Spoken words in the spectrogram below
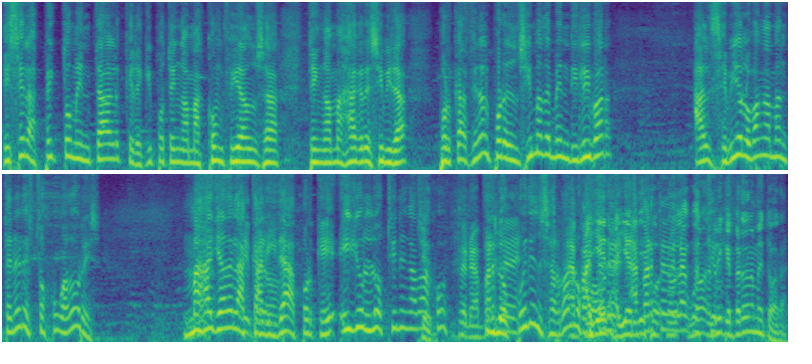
es el aspecto mental, que el equipo tenga más confianza, tenga más agresividad, porque al final por encima de Mendilíbar, al Sevilla lo van a mantener estos jugadores. Más allá de la sí, pero- calidad, porque ellos los tienen abajo pero y aparte- lo pueden salvar los Ayer, dijo, aparte de la no, no, cuestión- Enrique, perdóname tú ahora.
